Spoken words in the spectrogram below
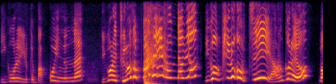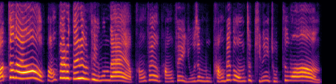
이거를 이렇게 막고 있는데 이거를 들어서 빠세 한다면 이건 필요가 없지 안 그래요? 맞잖아요. 방패로 때리면 되는데. 방패 방패 요즘 뭐 방패도 엄청 기능이 좋더만.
